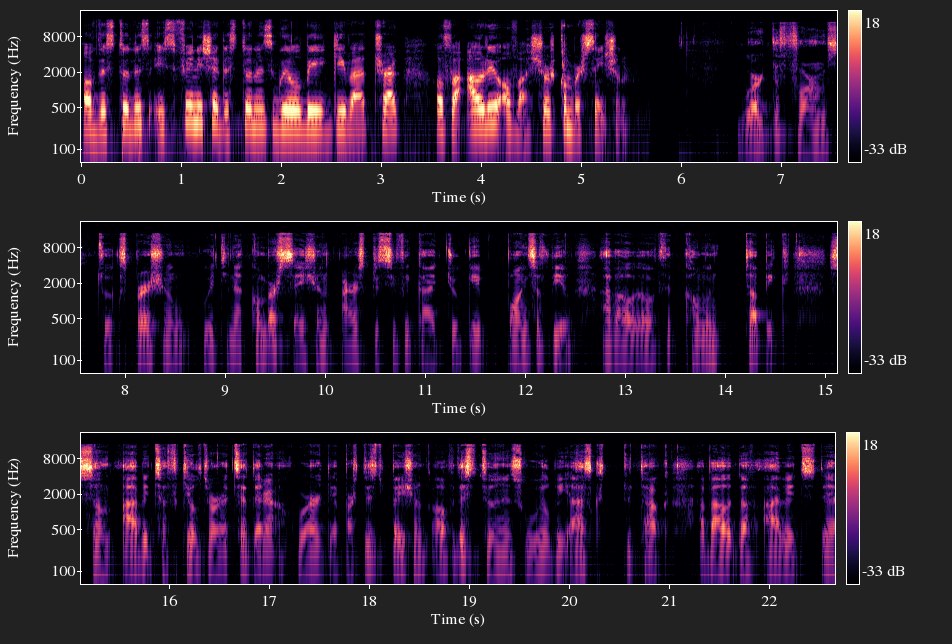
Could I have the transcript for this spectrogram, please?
of the students is finished, the students will be given a track of an audio of a short conversation. Word the forms to expression within a conversation are specified to give points of view about of the common topic, some habits of culture, etc., where the participation of the students will be asked to talk about the habits they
